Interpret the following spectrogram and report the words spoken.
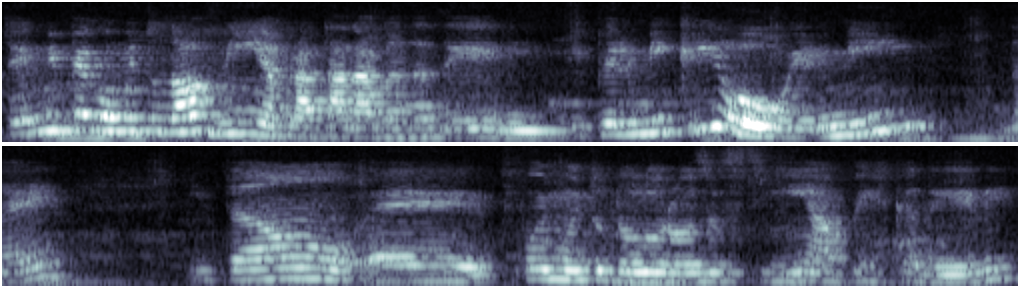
Então ele me pegou muito novinha pra estar na banda dele. Tipo, ele me criou, ele me, né? Então, é, foi muito doloroso sim a perca dele,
